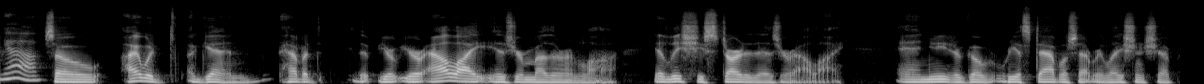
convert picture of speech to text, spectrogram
Yeah. So I would again have a the, your your ally is your mother-in-law. At least she started as your ally, and you need to go reestablish that relationship.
